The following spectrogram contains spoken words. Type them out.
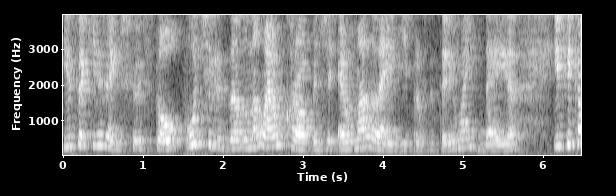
Isso aqui, gente, que eu estou utilizando não é um cropped, é uma leg, pra vocês terem uma ideia. E fica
